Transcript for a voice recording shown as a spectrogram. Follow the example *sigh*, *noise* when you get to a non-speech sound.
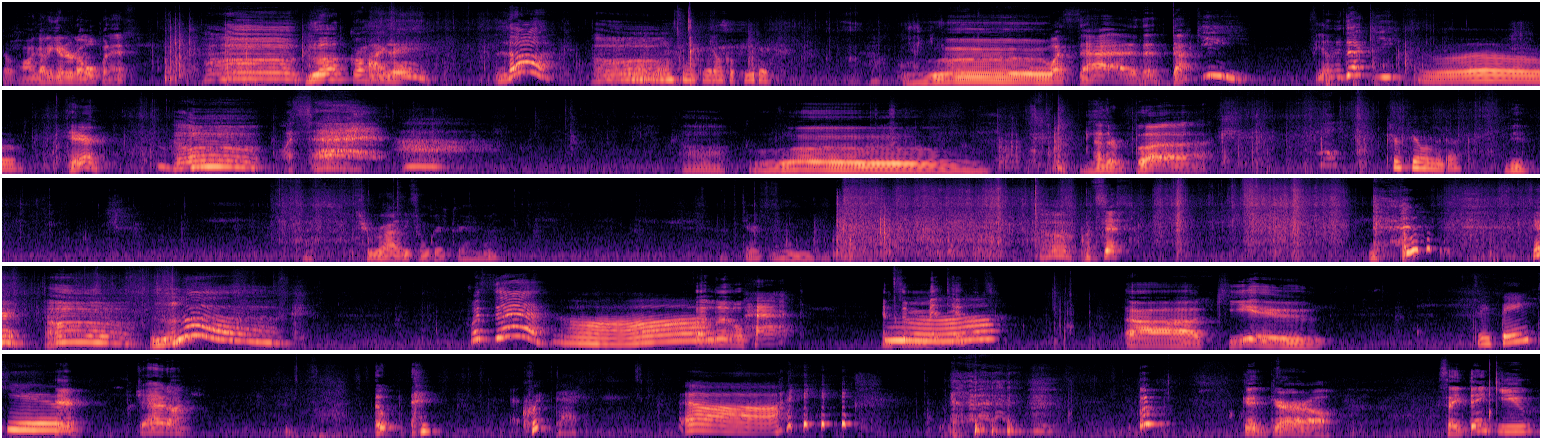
Oh, I gotta get her to open it. *gasps* Look, Rylee! Look! Oh. Anything good, Uncle Peter. Ooh, what's that? Is that a ducky? Feel the ducky. Whoa. Here. Oh, *gasps* what's that? Oh, *gasps* ooh. Another book. You're feeling the duck. Yeah. That's to Rylee from Great Grandma. Dear family. *gasps* What's this? *laughs* Here. Oh, *gasps* look! What's that? Aww. A little hat and some mittens. Ah, cute. Say thank you. Here, put your hat on. Oh. *laughs* Quick, Dad. Ah. *laughs* *laughs* Good girl. Say thank you.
